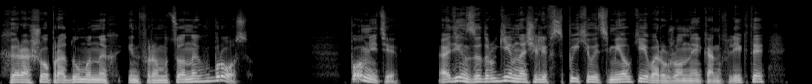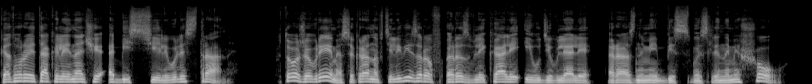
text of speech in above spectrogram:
хорошо продуманных информационных вбросов. Помните, один за другим начали вспыхивать мелкие вооруженные конфликты, которые так или иначе обессиливали страны. В то же время с экранов телевизоров развлекали и удивляли разными бессмысленными шоу.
